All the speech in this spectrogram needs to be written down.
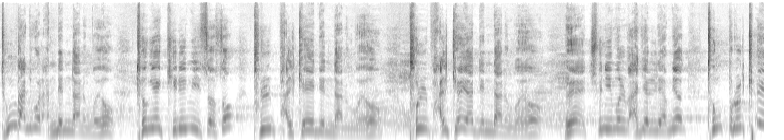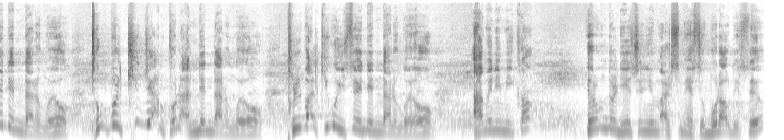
등 가지고는 안 된다는 거예요. 등에 기름이 있어서 불 밝혀야 된다는 거예요. 불 밝혀야 된다는 거예요. 왜? 주님을 맞으려면 등불을 켜야 된다는 거예요. 등불 켜지 않고는 안 된다는 거예요. 불 밝히고 있어야 된다는 거예요. 아멘입니까? 여러분들 예수님 말씀에서 뭐라 그랬어요?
